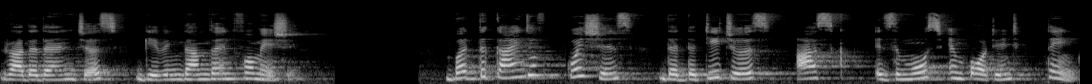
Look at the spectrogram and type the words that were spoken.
rather than just giving them the information. But the kind of questions that the teachers ask is the most important thing.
